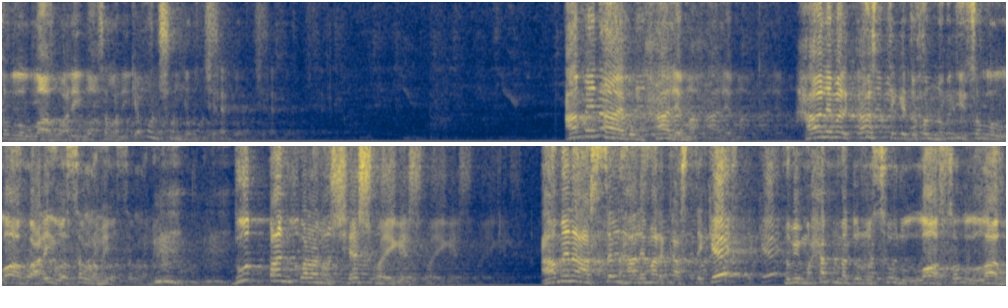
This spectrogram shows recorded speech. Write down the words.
সাল্লাল্লাহু আলাইহি ওয়াসাল্লাম কেমন সুন্দর ছিলেন। আমেনা এবং হালেমা। হালেমার কাছ থেকে যখন নবীজি সাল্লাল্লাহু আলাইহি ওয়াসাল্লামের দুধ পান করানো শেষ হয়ে গেছে আমেনা আসছেন হালেমার কাছ থেকে, নবী মুহাম্মদুর রাসূলুল্লাহ সাল্লাল্লাহু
